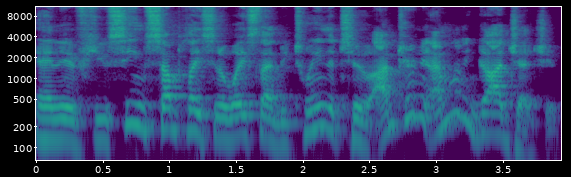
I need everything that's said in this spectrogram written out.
And if you seem someplace in a wasteland between the two, I'm turning, I'm letting God judge you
